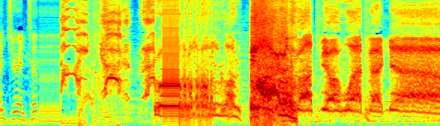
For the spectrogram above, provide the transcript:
Enter into the. Drop your weapon now!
